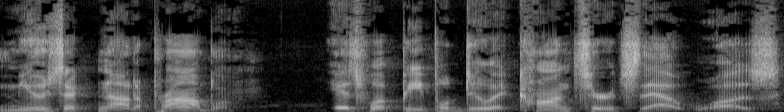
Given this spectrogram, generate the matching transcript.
music, not a problem. It's what people do at concerts that was.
